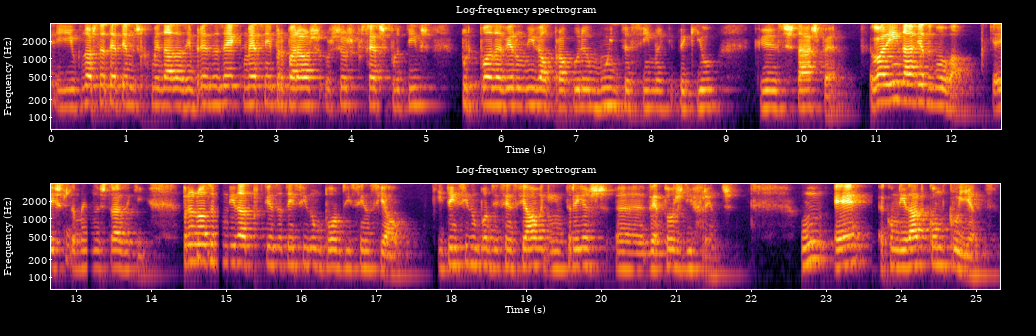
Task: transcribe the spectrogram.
E o que nós até temos recomendado às empresas é que comecem a preparar os, os seus processos produtivos, porque pode haver um nível de procura muito acima daquilo que se está à espera. Agora, ainda a rede global, que é isto Sim. que também nos traz aqui. Para nós, a comunidade portuguesa tem sido um ponto essencial. E tem sido um ponto essencial em três uh, vetores diferentes. Um é a comunidade como cliente.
